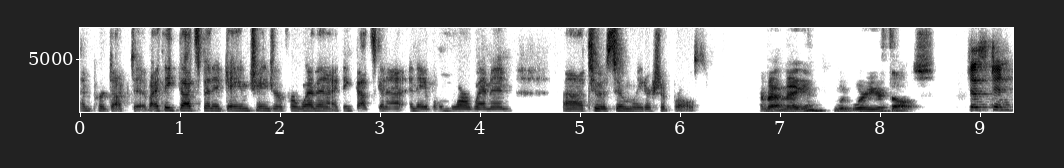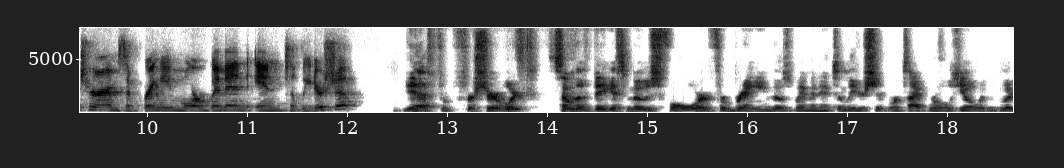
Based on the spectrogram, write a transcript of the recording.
and productive, I think that's been a game changer for women. I think that's going to enable more women uh, to assume leadership roles. How about Megan? What are your thoughts? Just in terms of bringing more women into leadership? Yeah, for, for sure. What some of the biggest moves forward for bringing those women into leadership or type roles? You know, what, what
